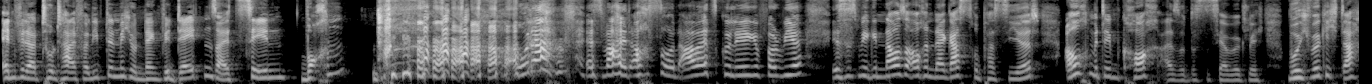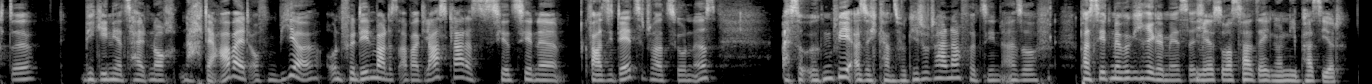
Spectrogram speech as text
entweder total verliebt in mich und denkt, wir daten seit zehn Wochen. Oder es war halt auch so ein Arbeitskollege von mir. Es ist mir genauso auch in der Gastro passiert. Auch mit dem Koch. Also, das ist ja wirklich, wo ich wirklich dachte, wir gehen jetzt halt noch nach der Arbeit auf ein Bier. Und für den war das aber glasklar, dass es jetzt hier eine quasi Date-Situation ist. Also irgendwie, also ich kann es wirklich total nachvollziehen. Also passiert mir wirklich regelmäßig. Mir ist sowas tatsächlich noch nie passiert.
